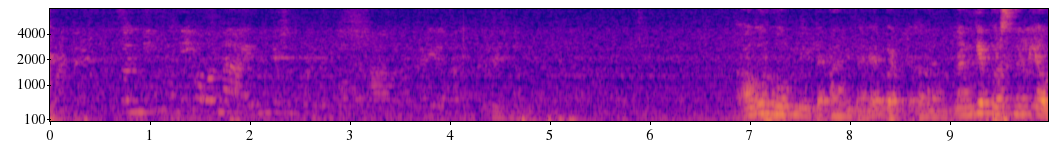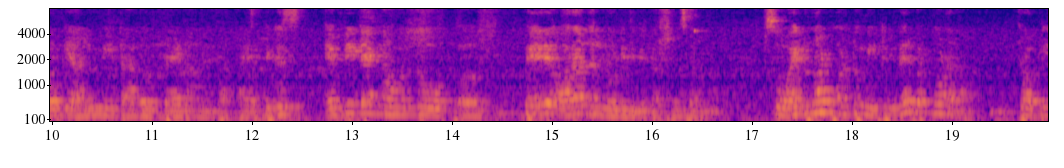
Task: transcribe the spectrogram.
ಮಾಡ್ತಾರೆ ಸೊ ನೀವು ನೀವು ಅವ್ರನ್ನ ಇನ್ವಿಟೇಷನ್ ಕೊಡಬೇಕು ಅಂತ ಕರೆಯೋದು ಅವ್ರು ಹೋಗಿ ಮೀಟ್ ಆಗಿದ್ದಾರೆ ಬಟ್ ನನಗೆ ಪರ್ಸ್ನಲಿ ಅವ್ರಿಗೆ ಅಲ್ಲಿ ಮೀಟ್ ಆಗೋದು ಬೇಡ ಅಂತ ಬಿಕಾಸ್ ಎವ್ರಿ ಟೈಮ್ ನಾವೊಂದು ಬೇರೆ ಆರಾದಲ್ಲಿ ನೋಡಿದ್ದೀವಿ ದರ್ಶನ್ ಸರ್ನ. So I do not want to meet in there but ನೋಡೋಣ. Probably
